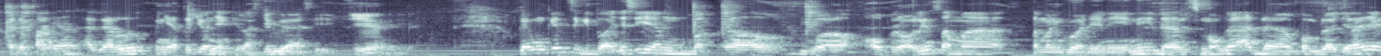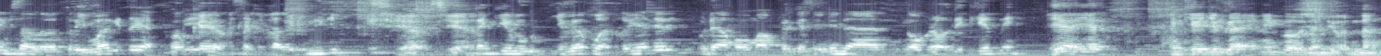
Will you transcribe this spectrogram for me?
ke depannya agar lu punya tujuan yang jelas juga sih. iya iya. Oke mungkin segitu aja sih yang bakal gua obrolin sama teman gua Denny ini dan semoga ada pembelajaran yang bisa lu terima gitu ya Oke, di episode kali ini. siap siap. Thank you juga buat lu ya Den udah mau mampir ke sini dan ngobrol dikit nih. iya iya. Thank you juga. Ini gue udah diundang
